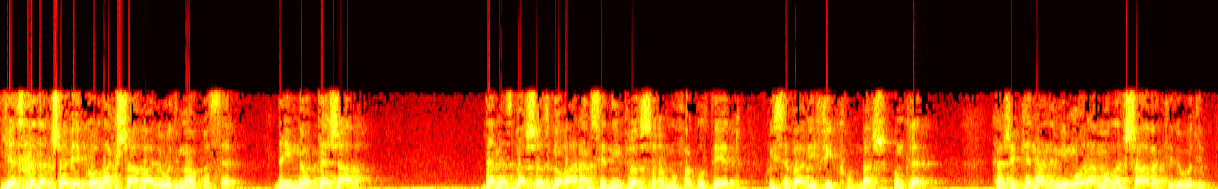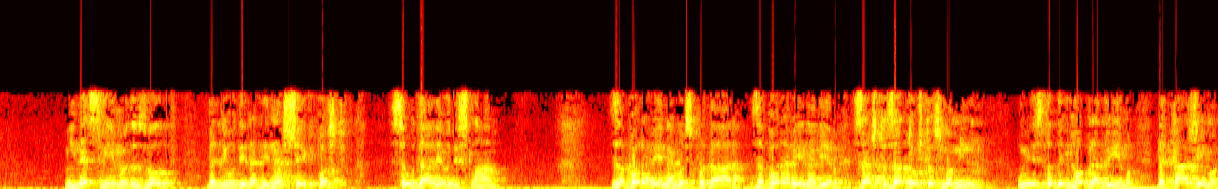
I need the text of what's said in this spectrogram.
jeste da čovjek olakšava ljudima oko sebe. Da im ne otežava. Danas baš razgovaram s jednim profesorom na fakultetu koji se bavi fikom, baš konkretno. Kaže, Kenane, mi moramo olakšavati ljudi. Mi ne smijemo dozvoliti da ljudi radi našeg postupka se udalje od islama. Zaboravi na gospodara, zaboravi na vjeru. Zašto? Zato što smo mi, umjesto da ih obradujemo, da kažemo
